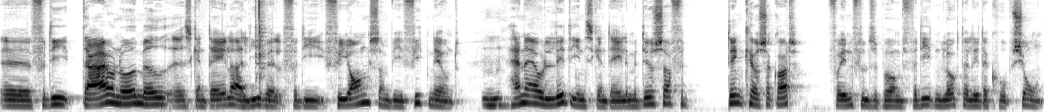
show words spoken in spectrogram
Øh, fordi der er jo noget med øh, skandaler alligevel, fordi Fillon, som vi fik nævnt, mm. han er jo lidt i en skandale, men det er jo så for, den kan jo så godt få indflydelse på ham, fordi den lugter lidt af korruption.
